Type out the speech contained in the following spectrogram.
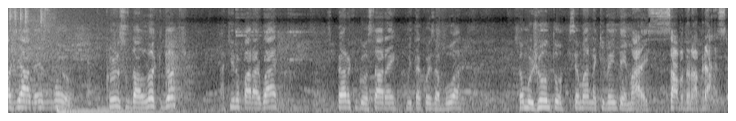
Rapaziada, esse foi o curso da Luck Duck aqui no Paraguai. Espero que gostaram, hein? Muita coisa boa. Tamo junto, semana que vem tem mais. Sábado na Brasa.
